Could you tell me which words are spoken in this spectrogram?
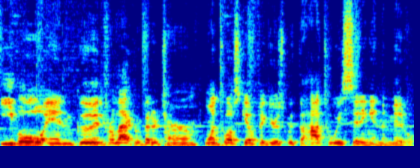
evil and good, for lack of a better term, 112 scale figures with the Hot Toys sitting in the middle.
